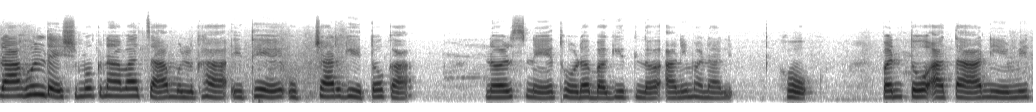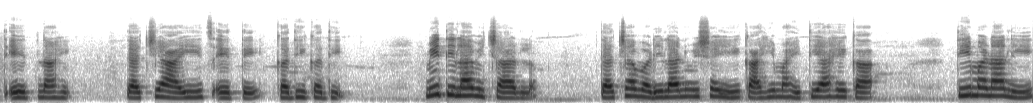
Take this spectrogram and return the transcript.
राहुल देशमुख नावाचा मुलगा इथे उपचार घेतो का? नर्सने थोडं बघितलं आणि म्हणाली हो. पण तो आता नियमित येत नाही. त्याची आईच येते कधी कधी मी तिला विचारलं त्याच्या वडिलांविषयी काही माहिती आहे का? ती म्हणाली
